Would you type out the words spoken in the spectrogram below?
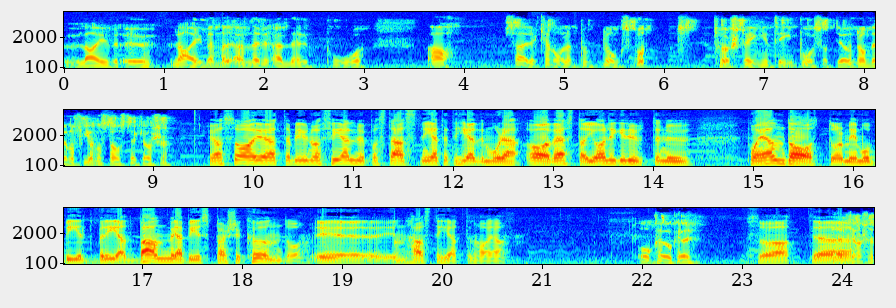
live, eh, liven eller, eller på ja, Sverigekanalen.blogspot hörs det ingenting på så att jag undrar om det är något fel någonstans där kanske. Jag sa ju att det blir något fel nu på stadsnätet i Hedemora Avesta. Jag ligger ute nu på en dator med mobilt bredband med megabits per sekund då. I den hastigheten har jag. Okej, okej. Så att... Det är Eh, kanske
